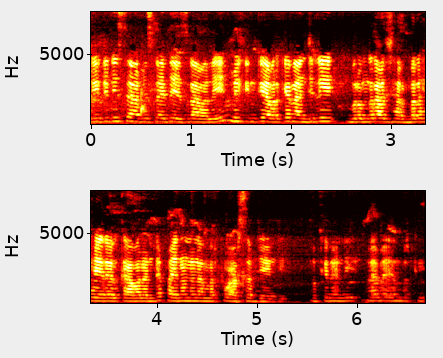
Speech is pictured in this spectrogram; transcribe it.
డిటీడీసీ ఆఫీస్లో అయితే తీసుకురావాలి. మీకు ఇంకా ఎవరికైనా Anjali Bhringraj herbal hair oil కావాలంటే పైన ఉన్న నెంబర్కి వాట్సాప్ చేయండి. ఓకేనండి? బాయ్ బాయ్ నెంబర్కి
